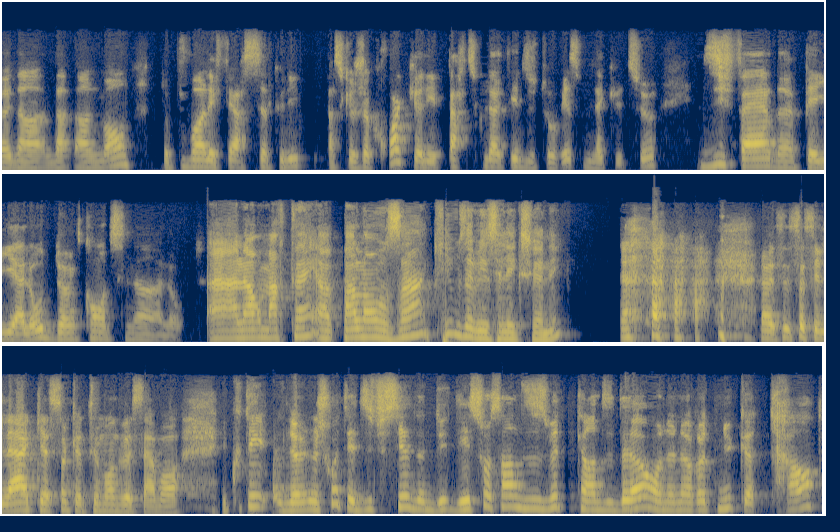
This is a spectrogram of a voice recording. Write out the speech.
euh, dans, dans, dans le monde, de pouvoir les faire circuler parce que je crois que les particularités du tourisme et de la culture diffèrent d'un pays à l'autre, d'un continent à l'autre. Alors, Martin, euh, parlons-en. Qui vous avez sélectionné? c'est ça, c'est la question que tout le monde veut savoir. Écoutez, le, choix était difficile. Des 78 candidats, on n'en a retenu que 30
